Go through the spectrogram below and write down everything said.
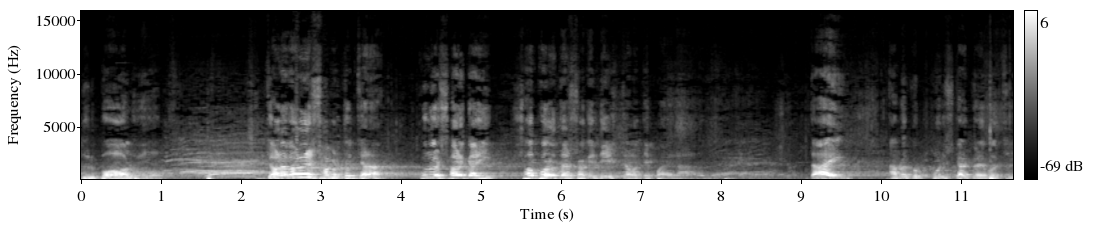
দুর্বল হয়ে যাচ্ছে। জনগণের সমর্থন ছাড়া কোন সরকারি সফলতার সঙ্গে দেশ চালাতে পারে না। তাই আমরা খুব পরিষ্কার করে বলছি,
